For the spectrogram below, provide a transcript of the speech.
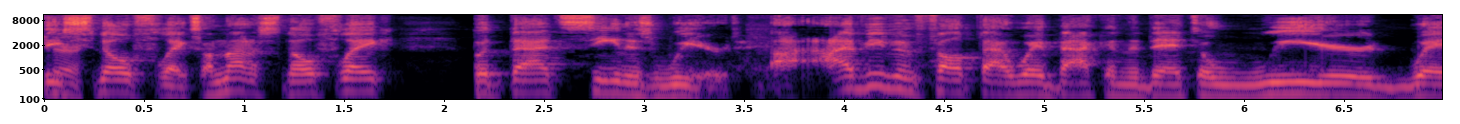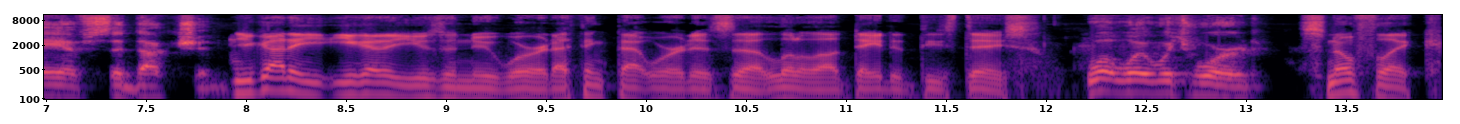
These sure. snowflakes. I'm not a snowflake, but that scene is weird. I, I've even felt that way back in the day. It's a weird way of seduction. You gotta. You gotta use a new word. I think that word is a little outdated these days. What? what which word? Snowflake.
